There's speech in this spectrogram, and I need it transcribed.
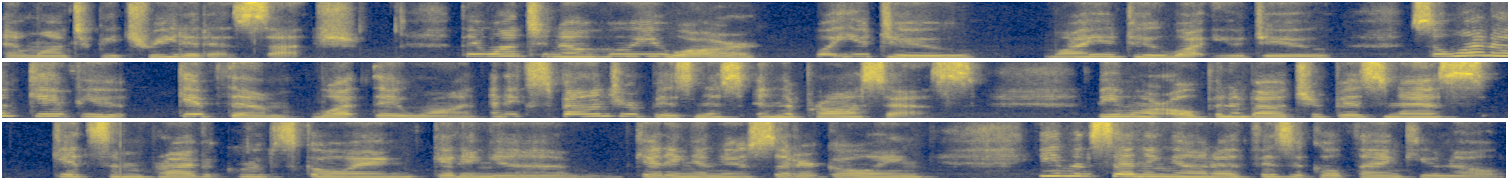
and want to be treated as such. They want to know who you are, what you do, why you do what you do. So why not give you give them what they want and expand your business in the process? Be more open about your business, get some private groups going, getting a getting a newsletter going, even sending out a physical thank you note.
